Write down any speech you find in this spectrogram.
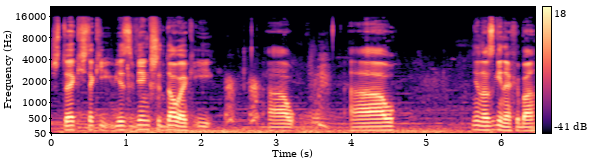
Że to jakiś taki jest większy dołek i... Au. Au. Nie no, zginę chyba.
